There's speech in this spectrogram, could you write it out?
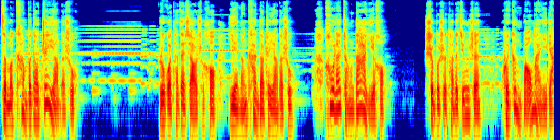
怎么看不到这样的书？如果他在小时候也能看到这样的书，后来长大以后，是不是他的精神会更饱满一点？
